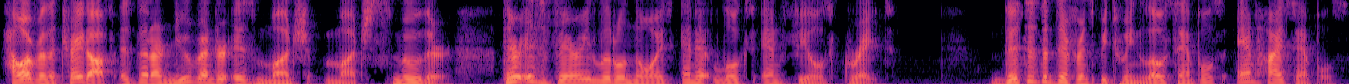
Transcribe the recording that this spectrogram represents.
However, the trade-off is that our new render is much, much smoother, there is very little noise and it looks and feels great. This is the difference between low samples and high samples.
